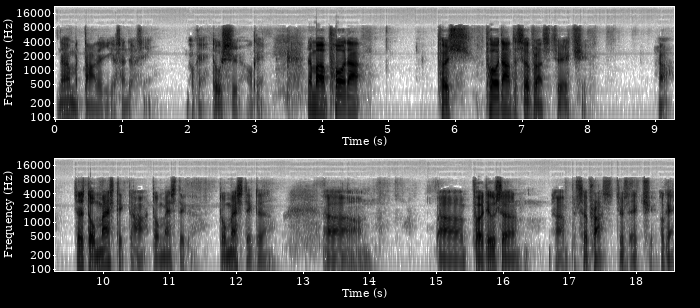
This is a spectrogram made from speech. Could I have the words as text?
那么大的一个三角形，OK，都是 OK。那么 product push product surplus 就 H 啊，这是 domestic 的啊，domestic domestic 的呃呃 producer。啊，surplus 就是 H，OK。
